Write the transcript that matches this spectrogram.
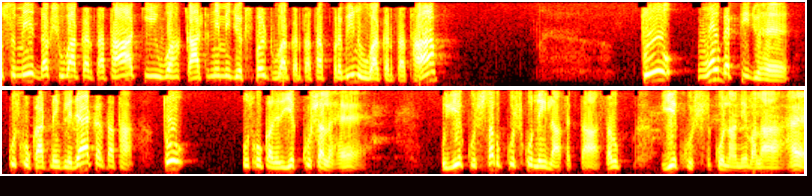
उसमें दक्ष हुआ करता था कि वह काटने में जो एक्सपर्ट हुआ करता था, प्रवीण हुआ करता था तो वो व्यक्ति जो है कुछ को काटने के लिए जाया करता था। तो उसको कह ये कुशल है। ये कुछ सब कुछ को नहीं ला सकता। सब ये कुछ को लाने वाला है।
